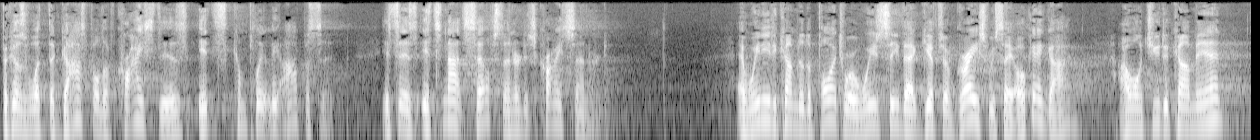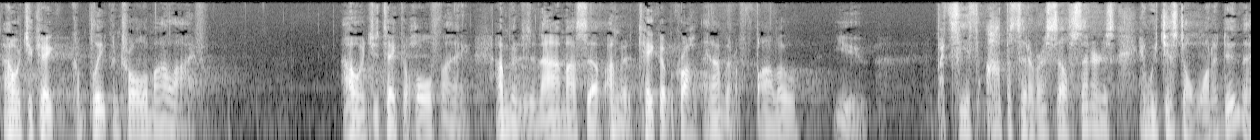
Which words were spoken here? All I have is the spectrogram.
Because what the gospel of Christ is, it's completely opposite. It says it's not self centered, it's Christ centered. And we need to come to the point where we see that gift of grace, we say, okay, God, I want you to come in. I want you to take complete control of my life. I want you to take the whole thing. I'm going to deny myself. I'm going to take up a cross and I'm going to follow you. But see, it's opposite of our self centeredness, and we just don't want to do that.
